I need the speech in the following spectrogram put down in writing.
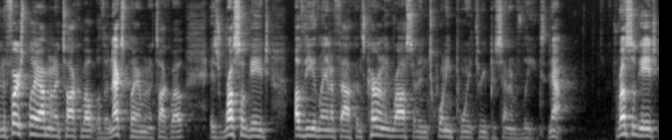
And the first player I'm going to talk about, well, the next player I'm going to talk about is Russell Gage of the Atlanta Falcons, currently rostered in 20.3% of leagues. Now, Russell Gage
